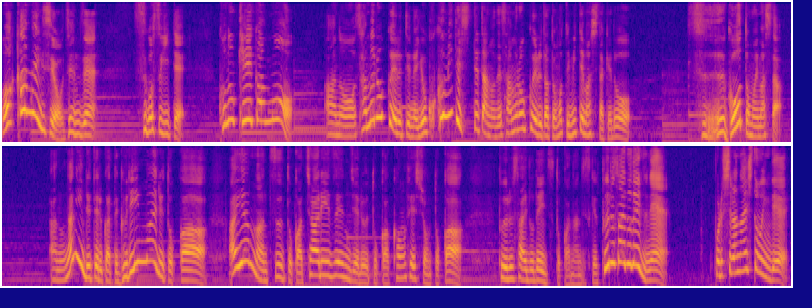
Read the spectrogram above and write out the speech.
分かんないんですよ全然。すごすぎて。この警官もあのサム・ロックウェルっていうのは予告見て知ってたのでサム・ロックウェルだと思って見てましたけどすごいと思いました。あの何に出てるかってグリーンマイルとかアイアンマン2とかチャーリーズ・エンジェルとかカンフェッションとかプールサイド・デイズとかなんですけどプールサイド・デイズねこれ知らない人多いんで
